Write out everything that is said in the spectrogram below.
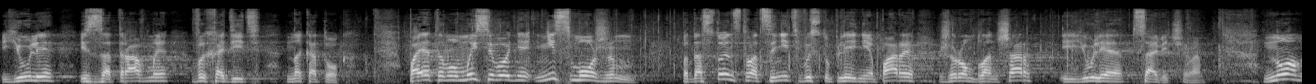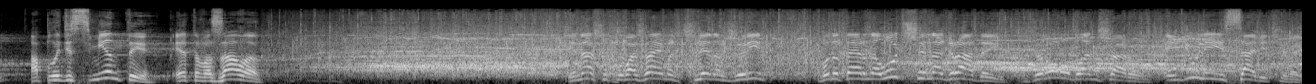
Юле из-за травмы выходить на каток. Поэтому мы сегодня не сможем по достоинству оценить выступление пары Жером Бланшар и Юлия Савичева. Но аплодисменты этого зала и наших уважаемых членов жюри будут, наверное, лучшей наградой Жерому Бланшару и Юлии Савичевой.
